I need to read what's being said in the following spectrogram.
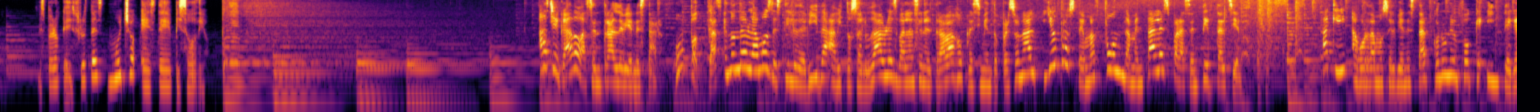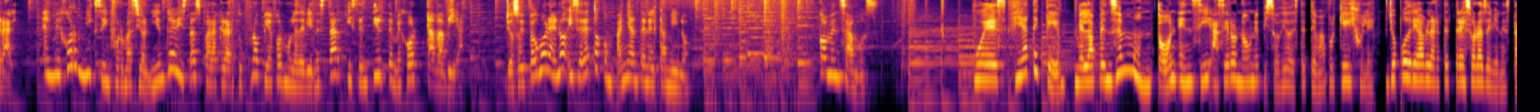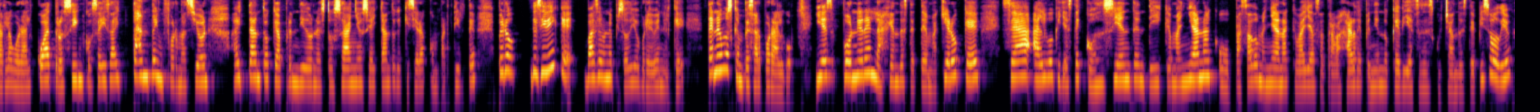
Espero que disfrutes mucho este episodio. Has llegado a Central de Bienestar, un podcast en donde hablamos de estilo de vida, hábitos saludables, balance en el trabajo, crecimiento personal y otros temas fundamentales para sentirte al cielo. Aquí abordamos el bienestar con un enfoque integral, el mejor mix de información y entrevistas para crear tu propia fórmula de bienestar y sentirte mejor cada día. Yo soy Pau Moreno y seré tu acompañante en el camino. Comenzamos. Pues fíjate que me la pensé un montón en sí hacer o no un episodio de este tema, porque híjole, yo podría hablarte tres horas de bienestar laboral, cuatro, cinco, seis, hay tanta información, hay tanto que he aprendido en estos años y hay tanto que quisiera compartirte, pero decidí que va a ser un episodio breve en el que tenemos que empezar por algo y es poner en la agenda este tema. Quiero que sea algo que ya esté consciente en ti, que mañana o pasado mañana que vayas a trabajar, dependiendo qué día estés escuchando este episodio,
